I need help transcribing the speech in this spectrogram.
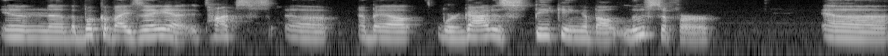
in uh, the book of Isaiah, it talks uh, about where God is speaking about Lucifer, uh,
